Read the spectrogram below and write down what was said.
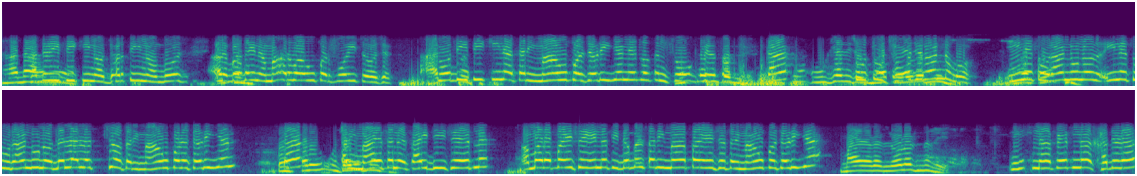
ના, ના, ના. પીકીનો ધરતીનો બોજ. એટલે બધાને મારવા ઉપર પહોંચ્યો છે. ચોદી પીકીના તારી માં ઉપર ચડી ગયા ને એટલો તને શોખ છે. તો કા? તું તું છો જ રંડવો ઈને તું રાંડુનો ઈને તું રાંડુનો દલાલ જ છો. તારી માં ઉપર ચડી ગયા ને? તારી- માએ તને કાયદી છે એટલે? અમારા પાસે એ નથી. ડબલ તારી માં પાસે છે. તારી માં ઉપર ચડી ગયા? મારે લોલો જ નથી. નીચના પેટના ખદડા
